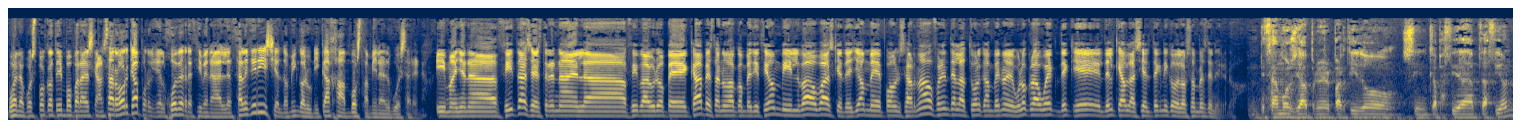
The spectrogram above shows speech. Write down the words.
Bueno, pues poco tiempo para descansar Gorka porque el jueves reciben al Zalgiris y el domingo al Unicaja, ambos también en el Bues Arena. Y mañana cita, se estrena en la FIBA Europe Cup esta nueva competición Bilbao Basket de Jaume Ponsarnau frente al actual campeón del Wrocław de que, del que habla así el técnico de los hombres de negro. Empezamos ya el primer partido sin capacidad de adaptación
